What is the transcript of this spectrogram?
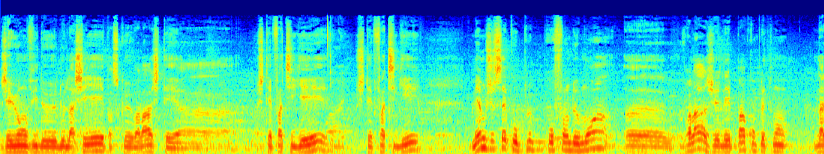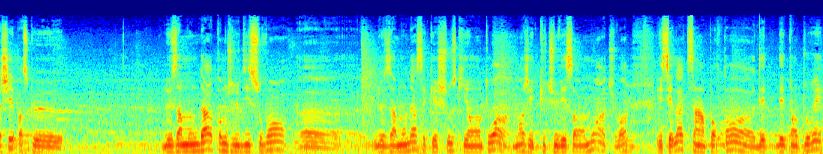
j'ai eu envie de, lâcher parce que voilà, j'étais j'étais fatigué, j'étais fatigué. Même je sais qu'au plus profond de moi, euh, voilà, je ne l'ai pas complètement lâché parce que le Zamunda, comme je le dis souvent, euh, le Zamunda, c'est quelque chose qui est en toi. Moi, j'ai cultivé ça en moi, tu vois. Et c'est là que c'est important euh, d'être entouré.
